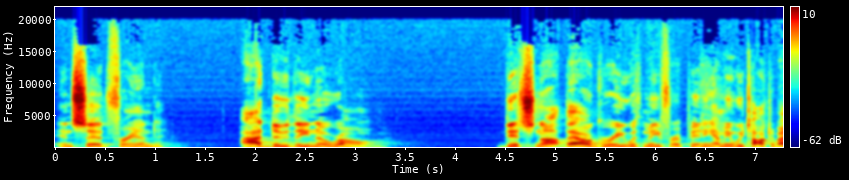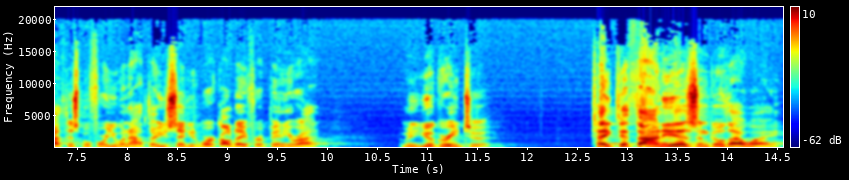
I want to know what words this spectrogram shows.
and said, Friend, I do thee no wrong. Didst not thou agree with me for a penny? I mean, we talked about this before you went out there. You said you'd work all day for a penny, right? I mean, you agreed to it. Take that thine is and go thy way.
